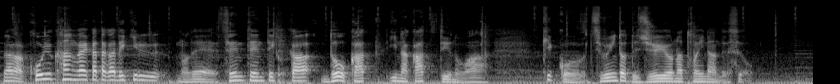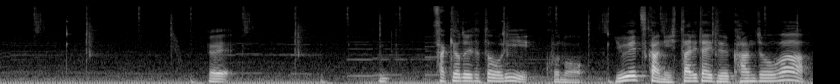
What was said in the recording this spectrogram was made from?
だからこういう考え方ができるので先天的かどうか否かっていうのは結構自分にとって重要な問いなんですよ。で先ほど言った通りこの優越感に浸りたいという感情は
